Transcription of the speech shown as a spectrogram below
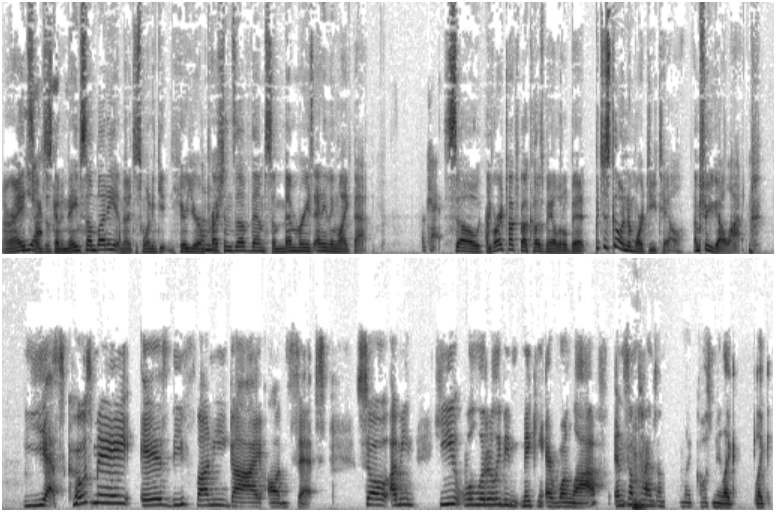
All right. Yes. So I'm just going to name somebody and then I just want to get, hear your um, impressions um, of them, some memories, anything like that. Okay. So you've already talked about Cosme a little bit, but just go into more detail. I'm sure you got a lot. Yes, Cosme is the funny guy on set. So, I mean, he will literally be making everyone laugh. And hmm. sometimes mm. I'm, I'm, like, Cosme, like, like,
